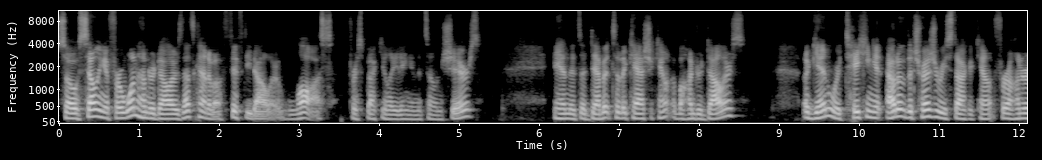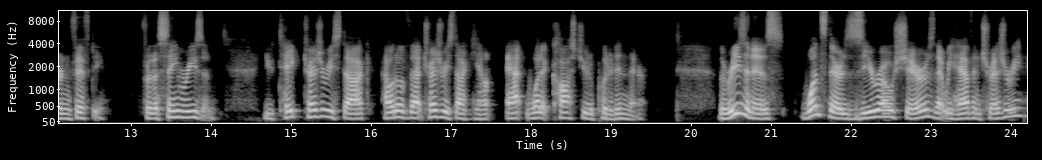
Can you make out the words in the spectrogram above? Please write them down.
So selling it for $100, that's kind of a $50 loss for speculating in its own shares. And it's a debit to the cash account of $100. Again, we're taking it out of the treasury stock account for 150 for the same reason. You take treasury stock out of that treasury stock account at what it cost you to put it in there. The reason is once there's zero shares that we have in treasury,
